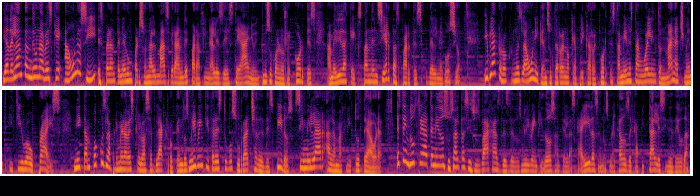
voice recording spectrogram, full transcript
y adelantan de una vez que aún así esperan tener un personal más grande para finales de este año, incluso con los recortes, a medida que expanden ciertas partes del negocio. Y BlackRock no es la única en su terreno que aplica recortes, también están Wellington Management y T. Rowe Price. Ni tampoco es la primera vez que lo hace BlackRock. En 2023 tuvo su racha de despidos, similar a la magnitud de ahora. Esta industria ha tenido sus altas y sus bajas desde 2022 ante las caídas en los mercados de capitales y de deuda,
